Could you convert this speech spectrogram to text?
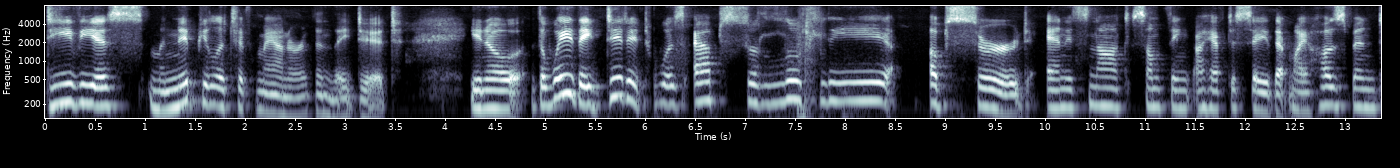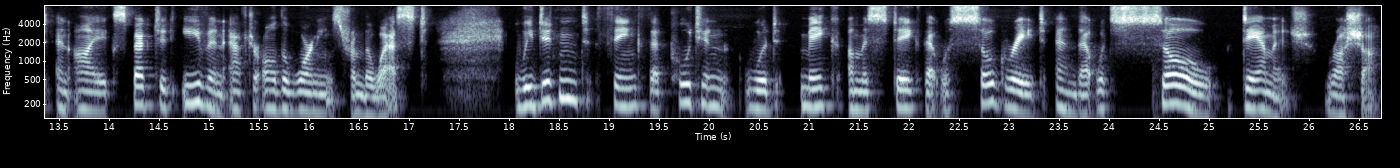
devious, manipulative manner than they did. You know, the way they did it was absolutely absurd. And it's not something I have to say that my husband and I expected, even after all the warnings from the West. We didn't think that Putin would make a mistake that was so great and that would so damage Russia.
